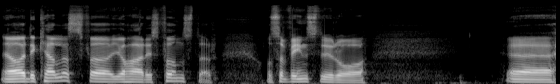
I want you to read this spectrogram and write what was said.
Ja, det kallas för Joharis fönster. Och så finns det ju då... Eh,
